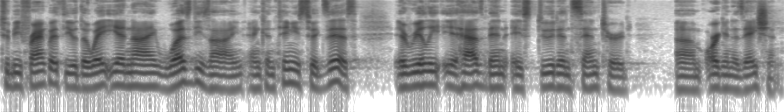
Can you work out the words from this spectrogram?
to be frank with you, the way E&I was designed and continues to exist. It really it has been a student-centered um, organization.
